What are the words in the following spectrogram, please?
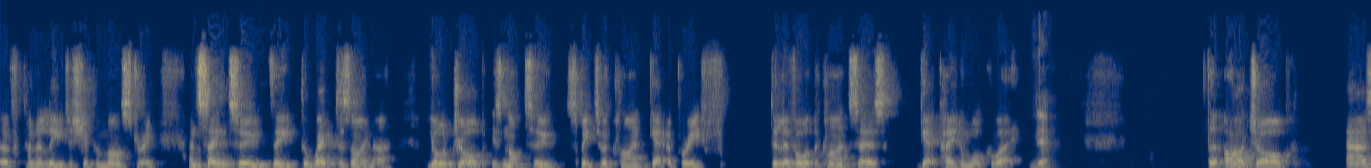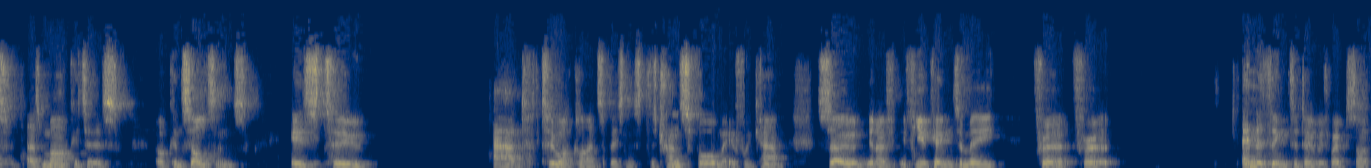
of kind of leadership and mastery and saying to the, the web designer, your job is not to speak to a client, get a brief, deliver what the client says, get paid and walk away. Yeah. That our job as as marketers or consultants is to add to our client's business, to transform it if we can. So, you know, if, if you came to me for for anything to do with website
